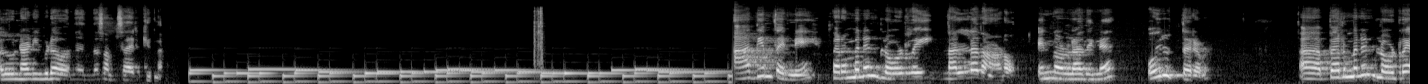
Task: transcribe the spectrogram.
അതുകൊണ്ടാണ് ഇവിടെ വന്ന് ഇന്ന് സംസാരിക്കുന്നത്. ആദ്യം തന്നെ പെർമനന്റ് ബ്ലോഡറി നല്ലതാണോ എന്നുള്ളതിന് ഒരു ഉത്തരം പെർമനന്റ് ബ്ലോഡറി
